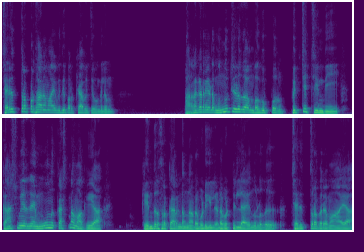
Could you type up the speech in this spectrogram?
ചരിത്രപ്രധാനമായ വിധി പ്രഖ്യാപിച്ചുവെങ്കിലും ഭരണഘടനയുടെ മുന്നൂറ്റി എഴുപതാം വകുപ്പ് പിച്ചിച്ചീന്തി കാശ്മീരിനെ മൂന്ന് കഷ്ണമാക്കിയ കേന്ദ്ര സർക്കാരിന്റെ നടപടിയിൽ ഇടപെട്ടില്ല എന്നുള്ളത് ചരിത്രപരമായ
